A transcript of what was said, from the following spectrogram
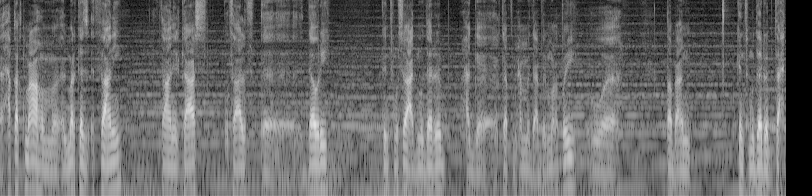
حققت معاهم المركز الثاني ثاني الكاس وثالث آه، الدوري كنت مساعد مدرب حق الكابتن محمد عبد المعطي وطبعا كنت مدرب تحت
